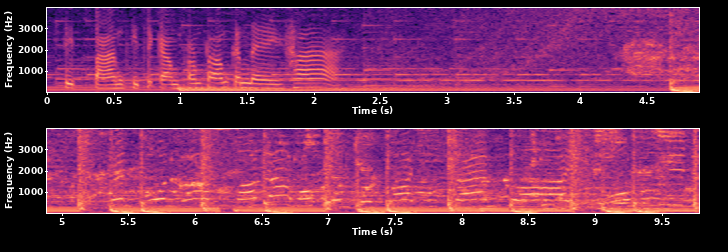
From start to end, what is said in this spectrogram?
ๆติดตามกิจกรรมพร้อม ๆ กันเลยค่ะเป็นคนธรรมดาบางคนคนกลายอยู่แสนไกลผมที่ใน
